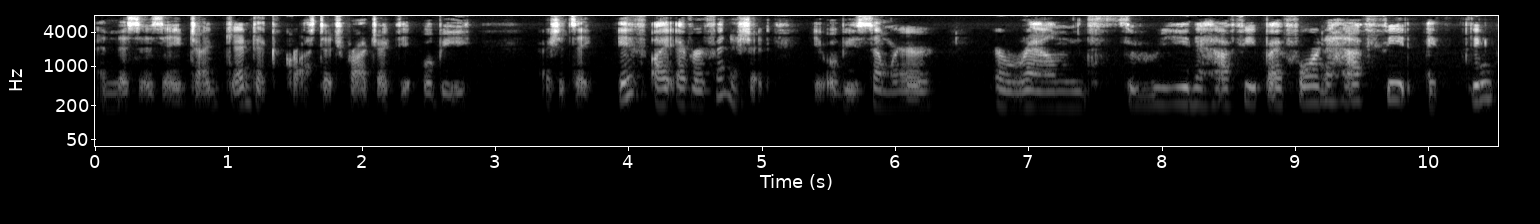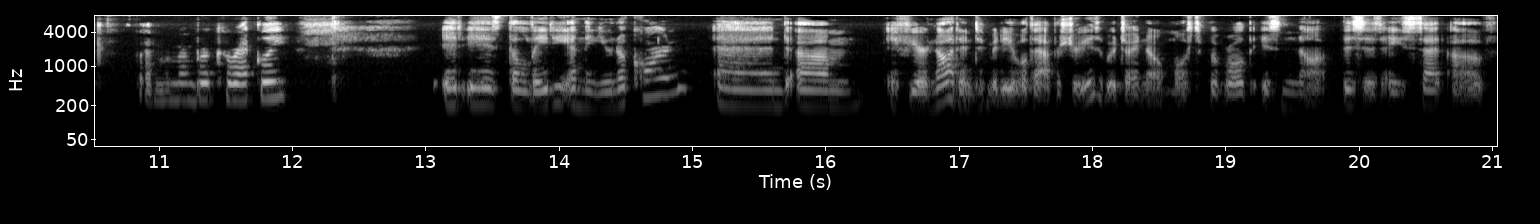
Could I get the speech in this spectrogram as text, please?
and this is a gigantic cross stitch project. It will be, I should say, if I ever finish it, it will be somewhere around three and a half feet by four and a half feet, I think, if I remember correctly. It is The Lady and the Unicorn, and um, if you're not into medieval tapestries, which I know most of the world is not, this is a set of,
